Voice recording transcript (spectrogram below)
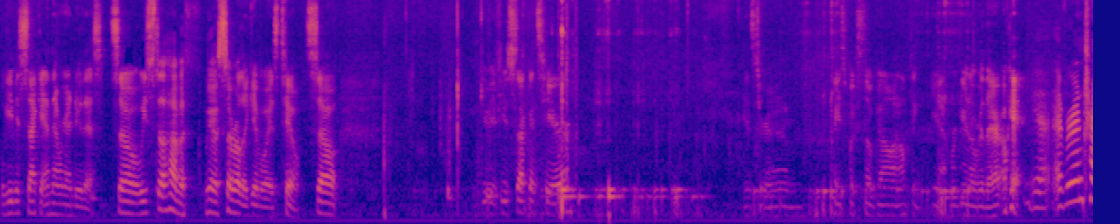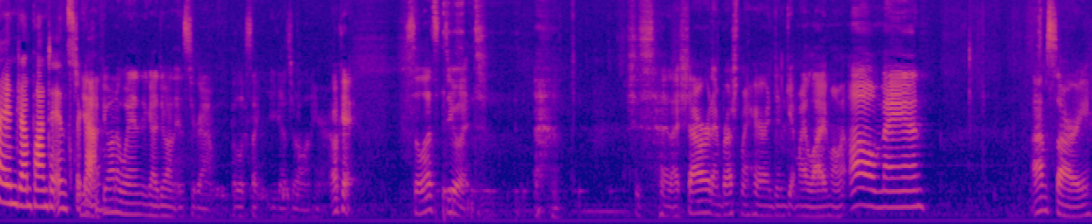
We'll give you a second, and then we're gonna do this. So we still have a we have several other giveaways too. So give you a few seconds here. Instagram, Facebook's still going. I don't think. Yeah, we're good over there. Okay. Yeah, everyone try and jump onto Instagram. Yeah, if you want to win, you gotta do it on Instagram. But it looks like you guys are all in here. Okay, so let's do it. she said, "I showered and brushed my hair and didn't get my live moment." Oh man, I'm sorry.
